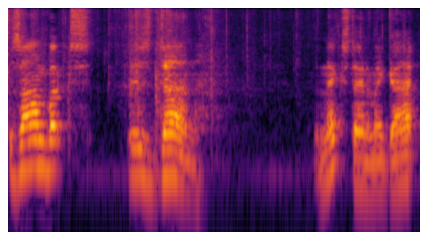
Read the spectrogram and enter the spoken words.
Zombucks is done. The next item I got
